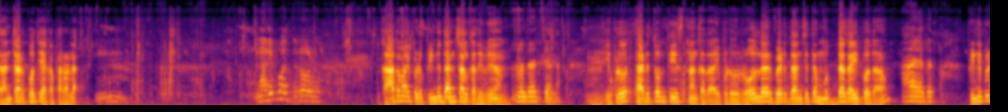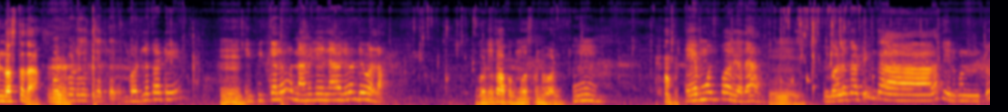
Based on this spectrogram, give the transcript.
దంచాడిపోతే ఇక పర్వాలే. నలిపోద్దు రోళ్ళు. కాదమ్మా ఇప్పుడు పిండి దంచాలి కదా ఇవి. దంచాల. ఇప్పుడు తడితో తీస్తున్నాం కదా ఇప్పుడు రోల్ దగ్గర పెట్టి దంచితే ముద్దగా అయిపోదా? పిండి పిండి వస్తుందా? పొడి పొడి వచ్చేస్తుంది? గొడ్లతోటి ఈ పిక్కలు నమిలి నమిలి ఉండేవాళ్ళం. గొడ్డు కాపకు మోసుకునే వాళ్ళు. ఏం మూసిపోదు కదా. గొడ్లతోటి ఇంకా తినుకుంటూ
